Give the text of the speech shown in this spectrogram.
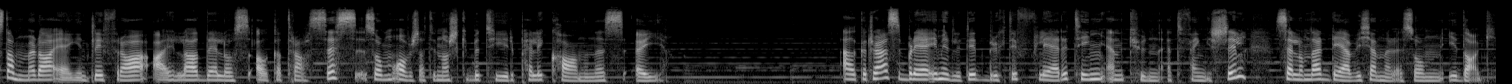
stammer da egentlig fra Isla de los Alcatraces, som oversatt til norsk betyr pelikanenes øy. Alcatraz ble imidlertid brukt til flere ting enn kun et fengsel, selv om det er det vi kjenner det som i dag.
